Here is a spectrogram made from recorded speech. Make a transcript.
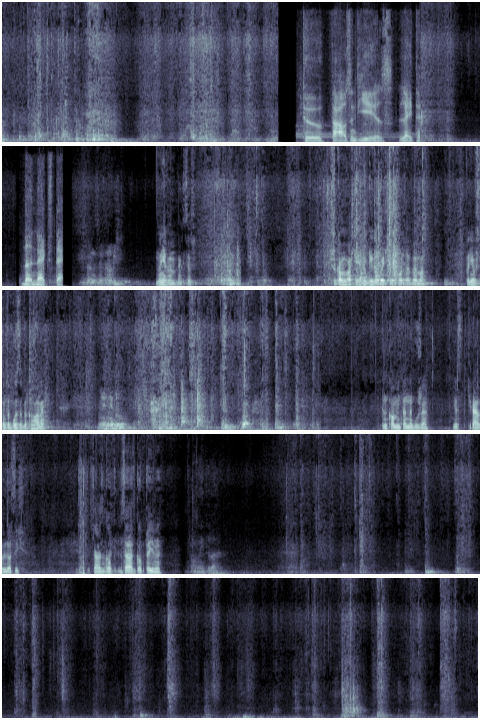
Two thousand years later. The next day. Nie pewno co to robić? No nie wiem, jak chcesz. Szukamy właśnie drugiego wejścia do Forta Bema. Ponieważ tam to było zablokowane. Nie, nie było. Ten komin tam na górze jest ciekawy dosyć. Zaraz go, zaraz go obczajmy. No i tyle.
